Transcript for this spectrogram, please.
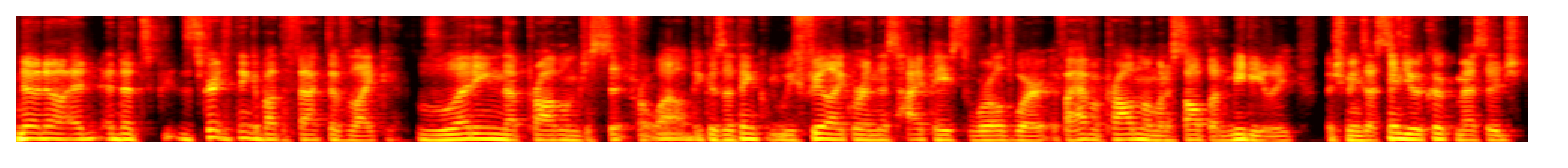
No, no, and, and that's it's great to think about the fact of like letting the problem just sit for a while because I think we feel like we're in this high-paced world where if I have a problem, I'm going to solve it immediately, which means I send you a quick message.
